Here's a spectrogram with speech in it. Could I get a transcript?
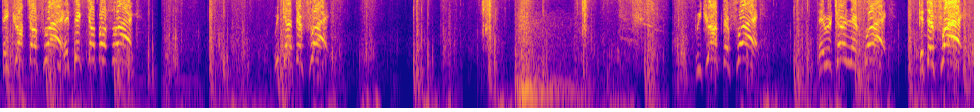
They dropped our flag! They picked up our flag! We got their flag! We dropped their flag! They returned their flag! Get their flag!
